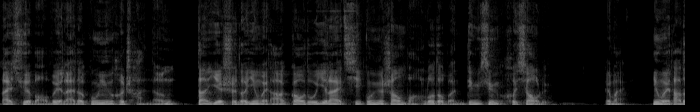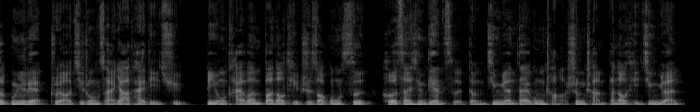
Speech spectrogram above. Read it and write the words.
来确保未来的供应和产能，但也使得英伟达高度依赖其供应商网络的稳定性和效率。另外，英伟达的供应链主要集中在亚太地区，利用台湾半导体制造公司和三星电子等晶圆代工厂生产半导体晶圆，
